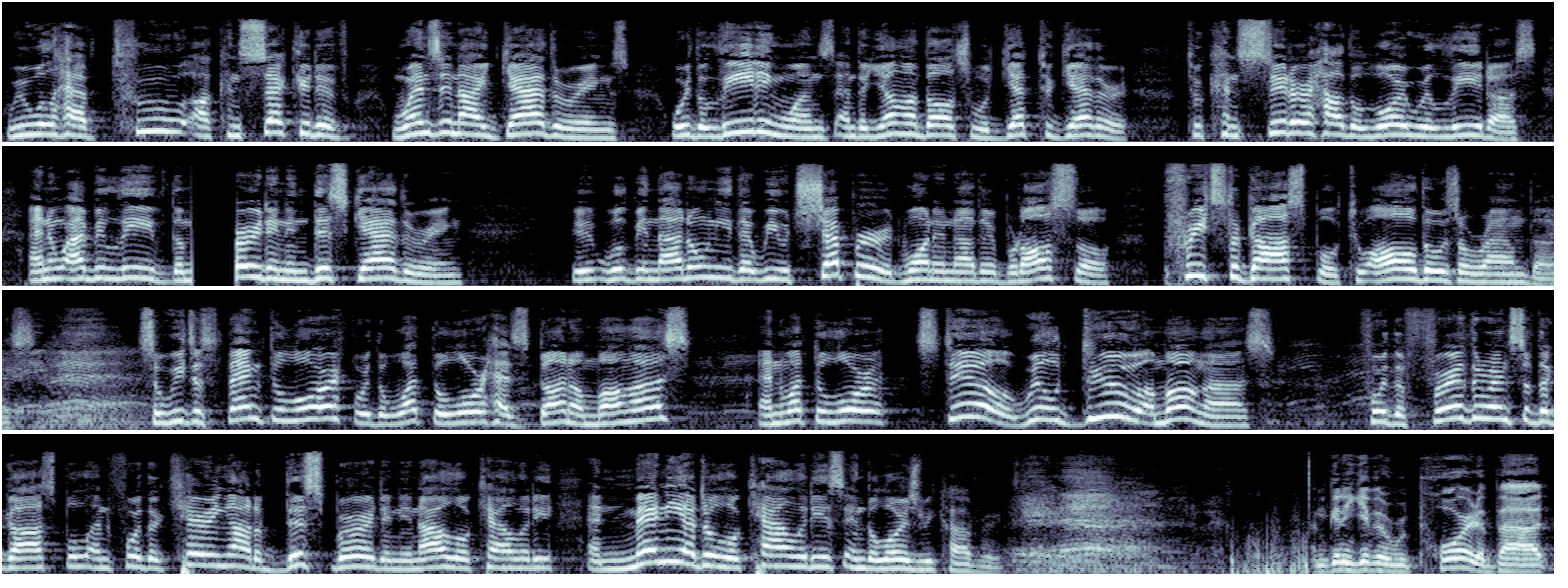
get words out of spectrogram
we will have two uh, consecutive Wednesday night gatherings where the leading ones and the young adults will get together to consider how the Lord will lead us. And I believe the burden in this gathering it will be not only that we would shepherd one another, but also preach the gospel to all those around us. Amen. So we just thank the Lord for the, what the Lord has done among us and what the Lord still will do among us for the furtherance of the gospel and for the carrying out of this burden in our locality and many other localities in the Lord's recovery. Amen. I'm going to give a report about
